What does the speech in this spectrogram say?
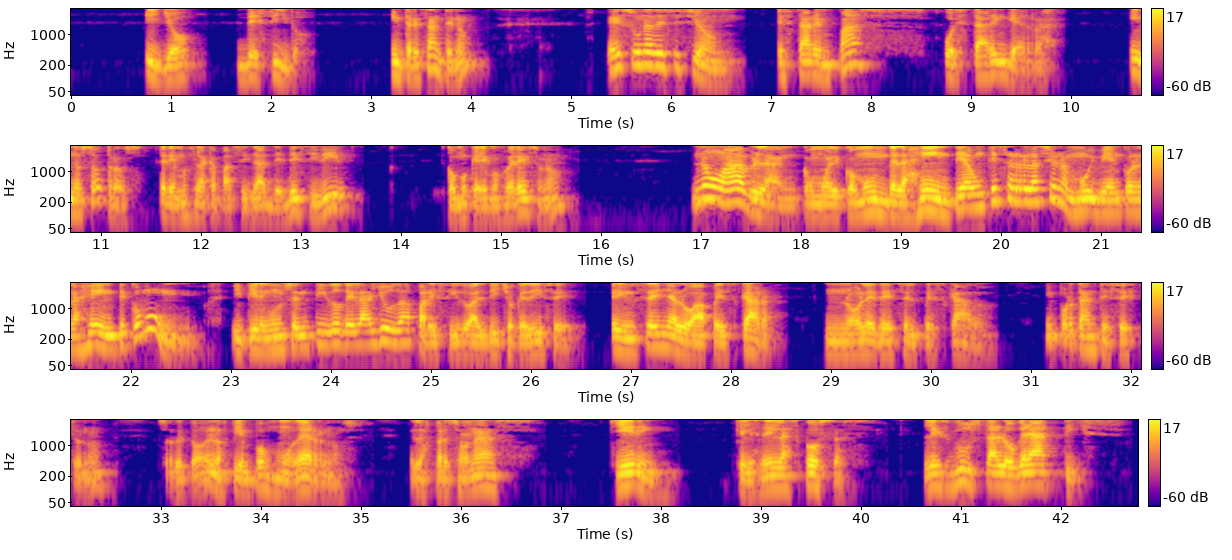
Y yo decido. Interesante, ¿no? Es una decisión estar en paz o estar en guerra. Y nosotros tenemos la capacidad de decidir cómo queremos ver eso, ¿no? No hablan como el común de la gente, aunque se relacionan muy bien con la gente común y tienen un sentido de la ayuda parecido al dicho que dice, enséñalo a pescar, no le des el pescado. Importante es esto, ¿no? Sobre todo en los tiempos modernos. Las personas quieren que les den las cosas, les gusta lo gratis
